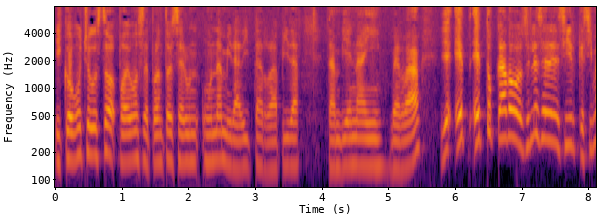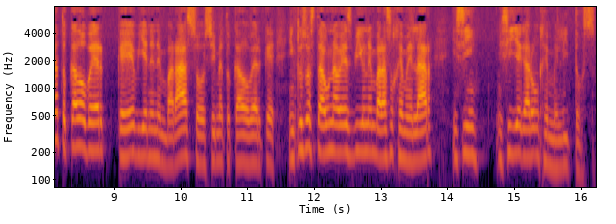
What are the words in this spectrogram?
y con mucho gusto podemos de pronto hacer una miradita rápida también ahí, ¿verdad? He, he, tocado, sí les he de decir que sí me ha tocado ver que vienen embarazos, sí me ha tocado ver que incluso hasta una vez vi un embarazo gemelar y sí, y sí llegaron gemelitos.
